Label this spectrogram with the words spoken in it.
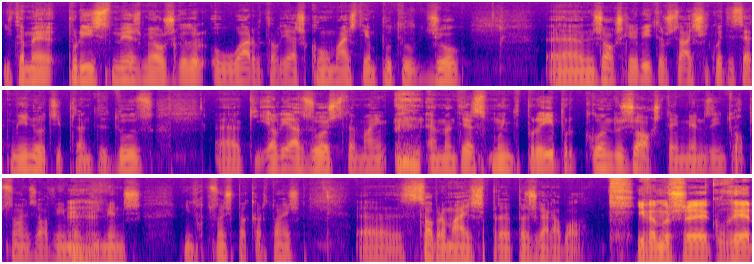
E também por isso mesmo é o jogador, o árbitro aliás com mais tempo útil de jogo uh, nos jogos que arbitra, os 57 minutos e portanto deduzo Uh, que aliás hoje também a manter-se muito por aí, porque quando os jogos têm menos interrupções, obviamente, uhum. e menos interrupções para cartões, uh, sobra mais para, para, jogar a bola. E vamos correr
